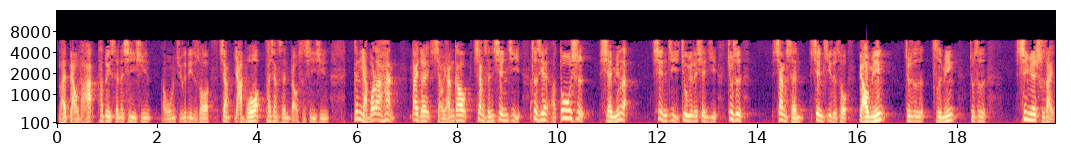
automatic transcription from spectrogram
来表达他对神的信心啊？我们举个例子说，像亚伯，他向神表示信心，跟亚伯拉罕带着小羊羔向神献祭，这些啊都是显明了。献祭旧约的献祭，就是向神献祭的时候，表明就是指明就是新约时代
